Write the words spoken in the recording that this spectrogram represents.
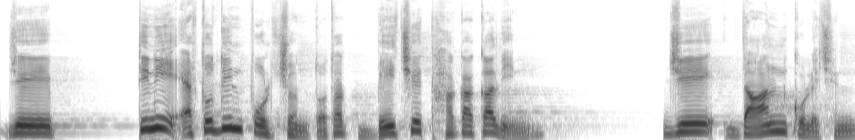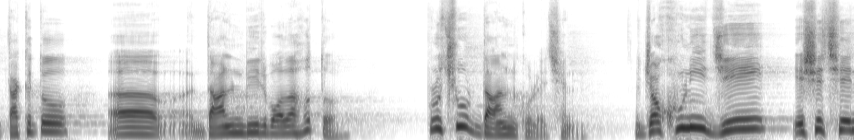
যে, তিনি এতদিন পর্যন্ত অর্থাৎ বেঁচে থাকাকালীন যে দান করেছেন, তাকে তো দানবীর বলা হতো, প্রচুর দান করেছেন। যখনই যে এসেছেন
